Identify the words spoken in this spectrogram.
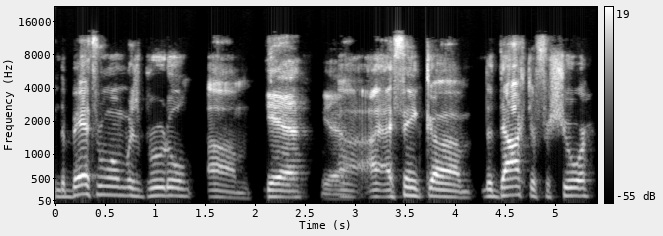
The bathroom one was brutal. Um, Yeah, yeah, uh, I, I think um, the doctor for sure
